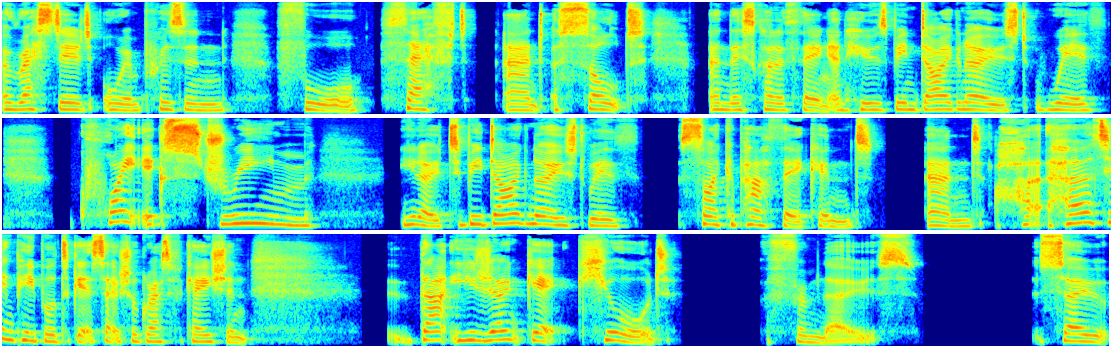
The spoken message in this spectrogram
arrested or in prison for theft and assault and this kind of thing, and who's been diagnosed with quite extreme, you know, to be diagnosed with psychopathic and and hurting people to get sexual gratification that you don't get cured from those. So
